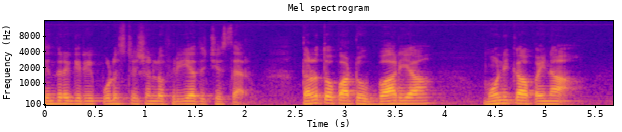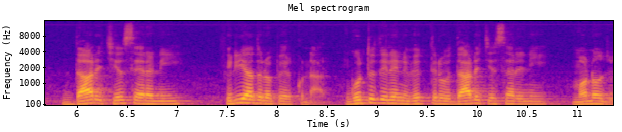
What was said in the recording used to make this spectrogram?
చంద్రగిరి పోలీస్ స్టేషన్లో ఫిర్యాదు చేశారు. తనతో పాటు భార్య మోనికా పైన దాడి చేశారని ఫిర్యాదులో పేర్కొన్నారు. గుర్తు తెలియని వ్యక్తులు దాడి చేశారని మనోజ్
